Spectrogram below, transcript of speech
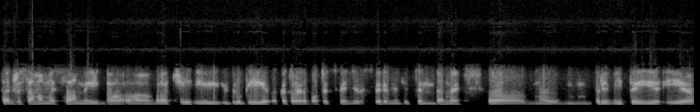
Так же самое мы сами, да, э, врачи и, и другие, которые работают в сфере, в сфере медицины, да, мы, э, мы привиты и,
